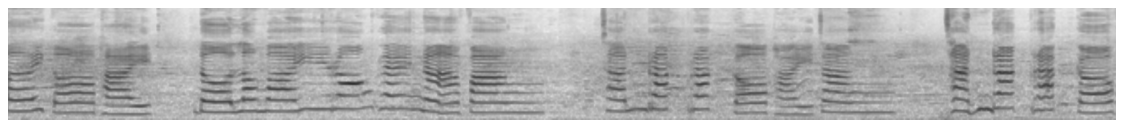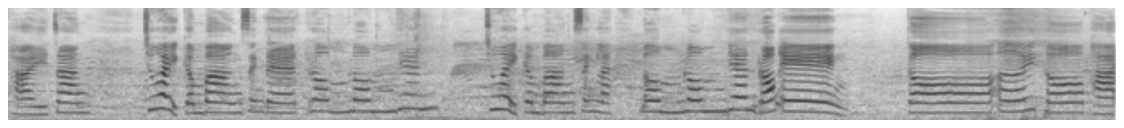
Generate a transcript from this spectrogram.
เอ้ยกอไผ่โดนลมไว้ร้องเพลงน่าฟัง ฉันรักรักกอไผ่จัง ฉันรักรักกอไผ่จัง ช่วยกำบังแสงแดดร่มลมเย็น ช่วยกำบังแสงละลมลมเย็นร้องเองกอเอ้ยกอไผ่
